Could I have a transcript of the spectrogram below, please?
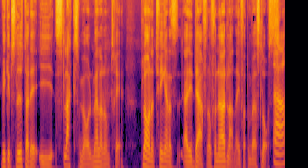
Vilket slutade i slagsmål mellan de tre. Planet tvingades, ja, det är därför de får nödlanda, för att de börjar slåss. Ja,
